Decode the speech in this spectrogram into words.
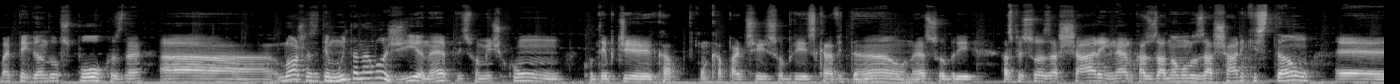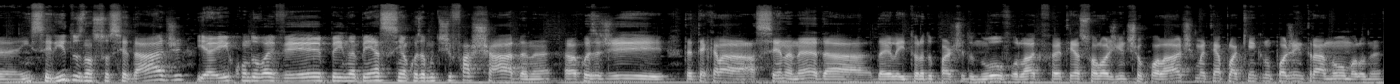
vai pegando aos poucos, né. A... Lógico, você tem muita analogia, né, principalmente com, com o tempo de... com a parte sobre escravidão, né, sobre as pessoas acharem, né, no caso os anômalos acharem que estão é, inseridos na sociedade, e aí quando vai ver, bem, não é bem assim, é uma coisa muito de fachada, né? Aquela coisa de. Tem até aquela a cena, né, da, da eleitora do Partido Novo lá, que tem a sua lojinha de chocolate, mas tem a plaquinha que não pode entrar anômalo, né?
